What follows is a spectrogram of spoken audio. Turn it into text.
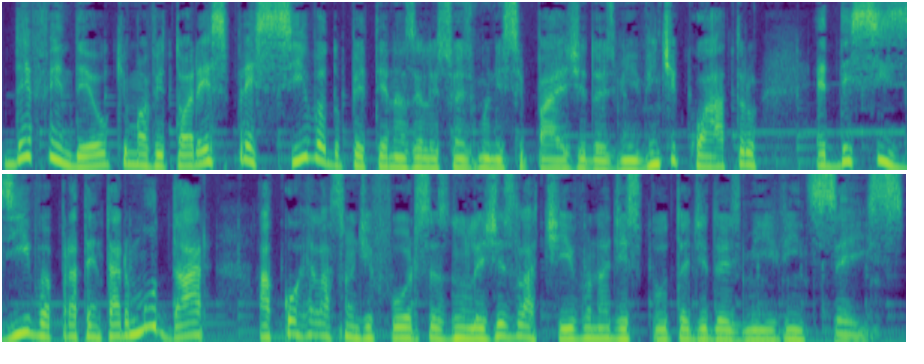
defendeu que uma vitória expressiva do PT nas eleições municipais de 2024 é decisiva para tentar mudar a correlação de forças no legislativo na disputa de 2026.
